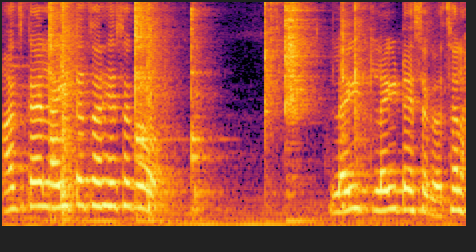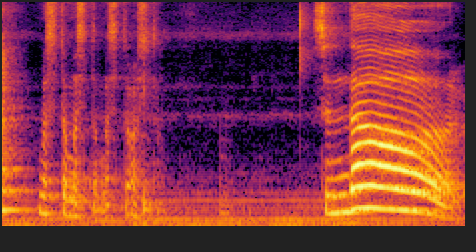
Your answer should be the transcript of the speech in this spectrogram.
आज काय लाईटच आहे सगळं. लाइट लाइट आहे सगळं. चला मस्त मस्त मस्त मस्त. सुंदर.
